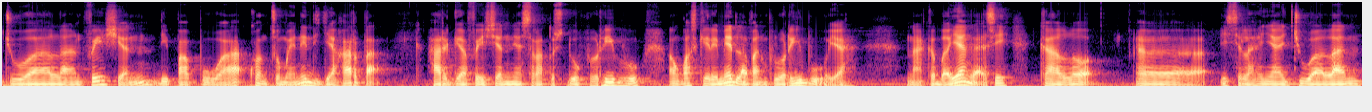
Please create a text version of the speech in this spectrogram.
jualan fashion di Papua konsumennya di Jakarta harga fashionnya 120 ribu ongkos kirimnya 80 ribu ya. Nah kebayang nggak sih kalau uh, istilahnya jualan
